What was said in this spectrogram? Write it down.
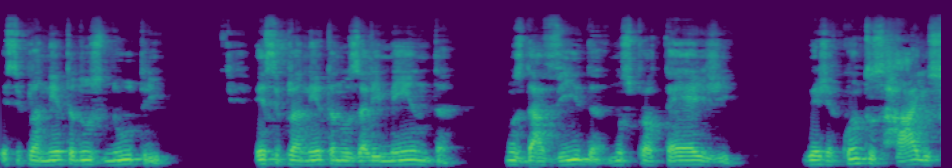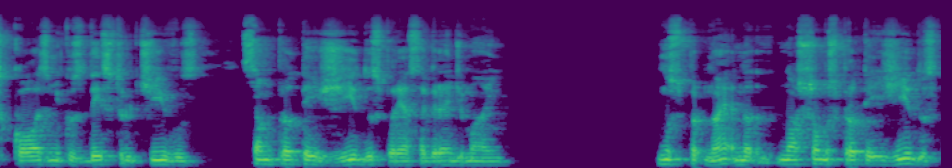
esse planeta nos nutre esse planeta nos alimenta, nos dá vida, nos protege. Veja quantos raios cósmicos destrutivos são protegidos por essa grande mãe. Nos, é? Nós somos protegidos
